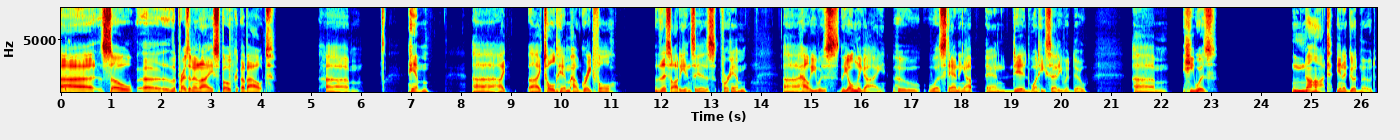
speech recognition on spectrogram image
Uh, so uh, the president and I spoke about um, him. Uh, I I told him how grateful this audience is for him. Uh, how he was the only guy who was standing up and did what he said he would do. Um, he was not in a good mood.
